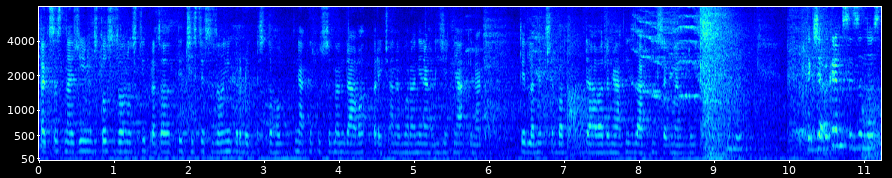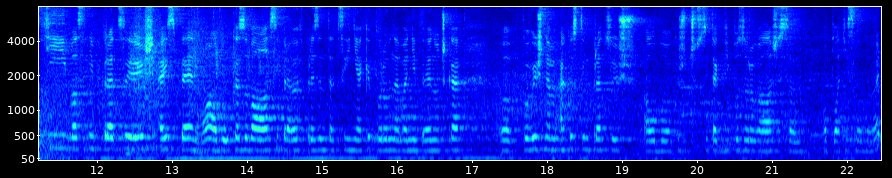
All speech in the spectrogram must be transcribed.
tak se snažím s tou sezónností pracovat ty čistě sezónní produkty, z toho nějakým způsobem dávat pryč, anebo na ně nahlížet nějak jinak. Tyhle ty třeba dávat do nějakých zvláštních segmentů. Takže okrem sezónnosti vlastne pracuješ aj s PNO, alebo ukazovala si práve v prezentácii nejaké porovnávanie PNOčka. E, Povieš nám, ako s tým pracuješ, alebo akože čo si tak vypozorovala, že sa oplatí sledovať?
